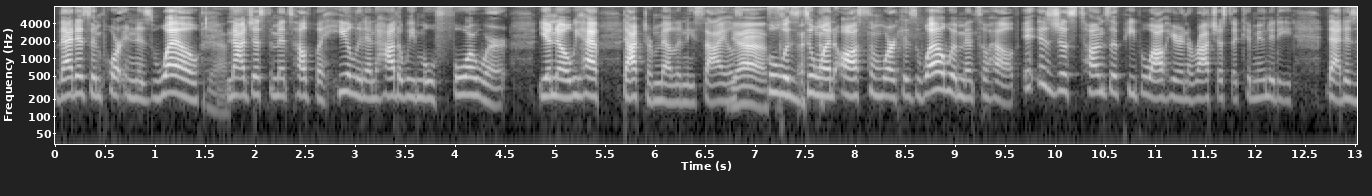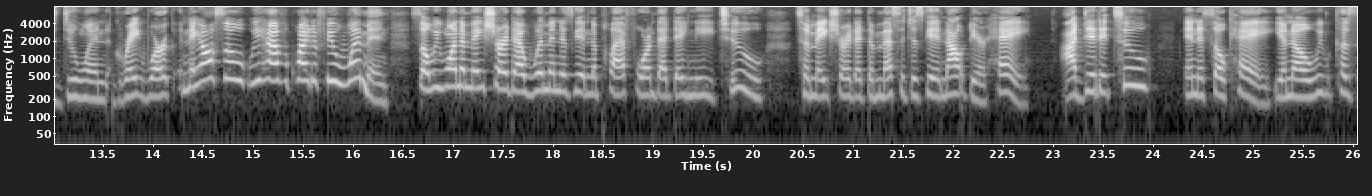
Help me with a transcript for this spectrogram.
That is important as well, Yes. not just the mental health, but healing and how do we move forward. You know, we have Dr. Melanie Siles, Yes. who is doing awesome work as well with mental health. It is just tons of people out here in the Rochester community that is doing great work. And they also, we have quite a few women. So we want to make sure that women is getting the platform that they need too to make sure that the message is getting out there. Hey, I did it too. And it's okay, you know. We because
